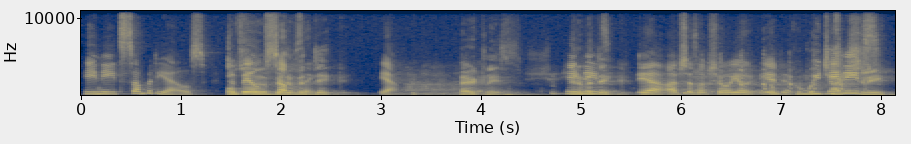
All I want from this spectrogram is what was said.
He needs somebody else to Also build a bit something. of a dick. Yeah. Pericles. He bit of a needs, dick. Yeah, I'm sure, I'm sure you're. you're Can we he just- needs, Actually-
